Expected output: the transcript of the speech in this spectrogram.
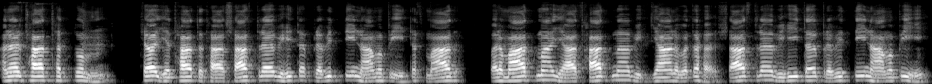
अनर्थार्थत्व च यथा तथा शास्त्र विहित प्रवृत्ति नामपि तस्माद् परमात्मा याथात्म विज्ञानवतः शास्त्र विहित प्रवृत्ति नामपि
